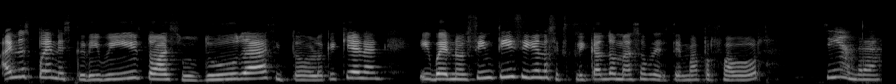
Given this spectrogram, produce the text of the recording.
Ahí nos pueden escribir todas sus dudas y todo lo que quieran. Y bueno, Cinti, síguenos explicando más sobre el tema, por favor. Sí, Andra.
